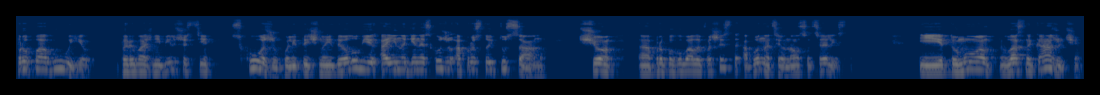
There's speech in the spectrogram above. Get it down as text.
пропагує в переважній більшості схожу політичну ідеологію, а іноді не схожу, а просто й ту саму, що пропагували фашисти або націонал-соціалісти. І тому, власне кажучи,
